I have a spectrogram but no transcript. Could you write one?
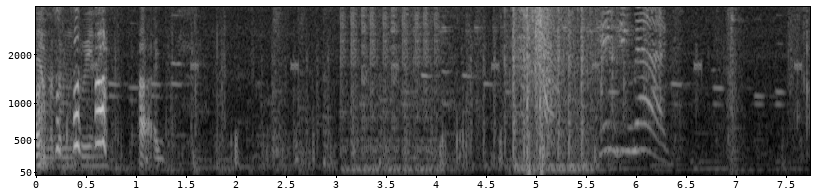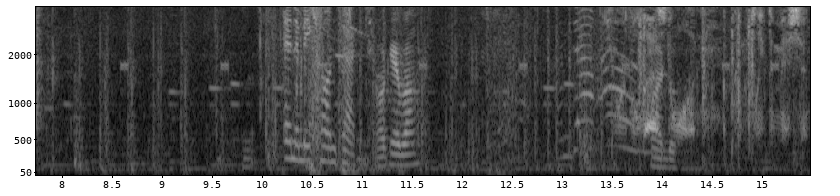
sama temenku ini. Enemy contact. Oke bang. I'm down. The last one. Complete the mission.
